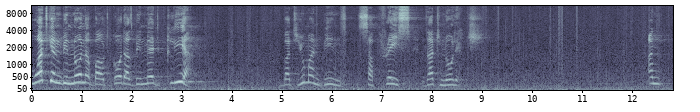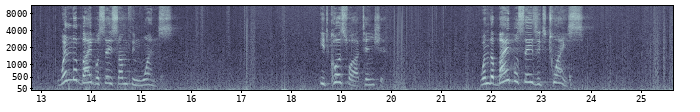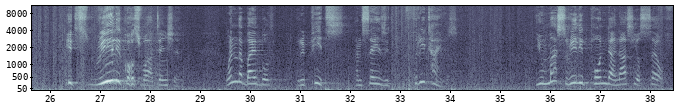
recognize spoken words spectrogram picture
what can be known about God has been made clear. But human beings suppress that knowledge. And when the Bible says something once, it calls for attention. When the Bible says it twice, it really calls for attention. When the Bible repeats and says it three times, you must really ponder and ask yourself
